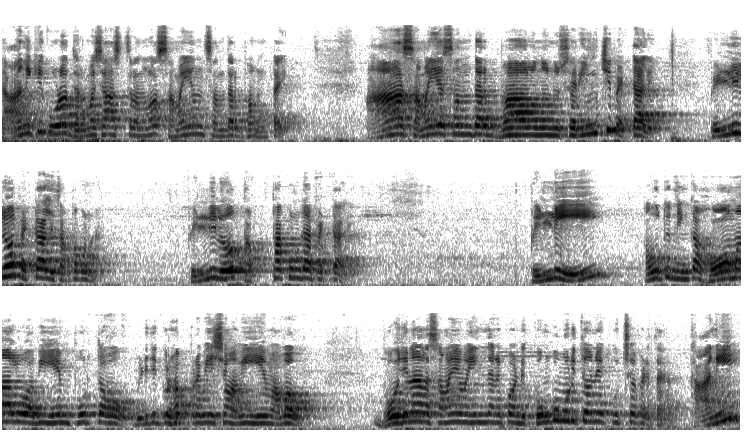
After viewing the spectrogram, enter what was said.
దానికి కూడా ధర్మశాస్త్రంలో సమయం సందర్భం ఉంటాయి. ఆ సమయ సందర్భాలను అనుసరించి పెట్టాలి. పెళ్ళిలో పెట్టాలి తప్పకుండా. పెళ్ళిలో తప్పకుండా పెట్టాలి. పెళ్ళి అవుతుంది ఇంకా హోమాలు అవి ఏం పూర్తవవు. విడిది గృహప్రవేశం అవి ఏం అవ్వవు భోజనాల సమయం అయిందనుకోండి కొంగుముడితోనే కూర్చోబెడతారు కానీ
